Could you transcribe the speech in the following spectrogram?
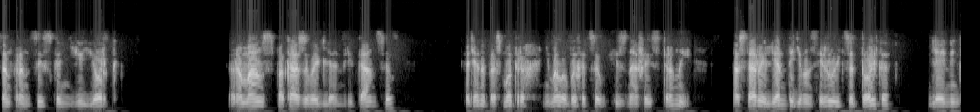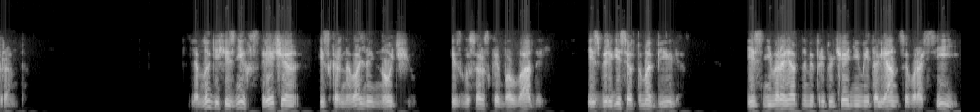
Сан-Франциско, Нью-Йорк. Романс показывает для американцев, хотя на просмотрах немало выходцев из нашей страны, а старые ленты демонстрируются только для эмигрантов. Для многих из них встреча и с карнавальной ночью, и с гусарской балладой, и с берегись автомобиля, и с невероятными приключениями итальянцев в России,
